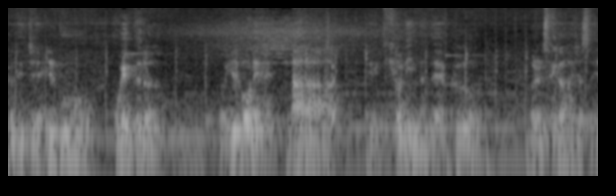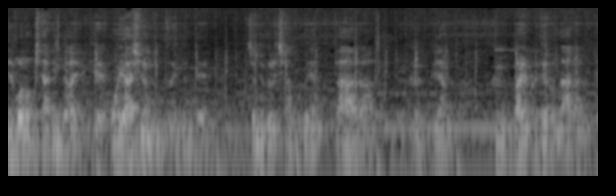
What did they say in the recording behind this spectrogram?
근데 이제 일부 고객들은 그 일본에 나라의 현이 있는데 그걸 생각하셔서 일본 업체 아닌가 이렇게 오해하시는 분도 있는데 전혀 그렇지 않고 그냥 나라, 그 그냥 그 말 그대로 나라입니다.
